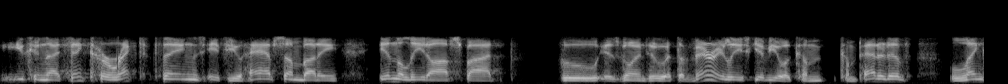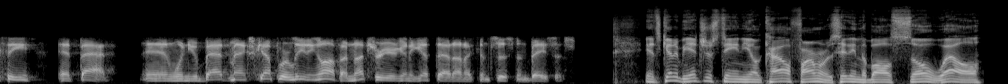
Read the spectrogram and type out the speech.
you can, I think, correct things if you have somebody in the leadoff spot who is going to, at the very least, give you a com- competitive, lengthy at bat. And when you bat Max Kepler leading off, I'm not sure you're going to get that on a consistent basis. It's going to be interesting. You know, Kyle Farmer was hitting the ball so well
